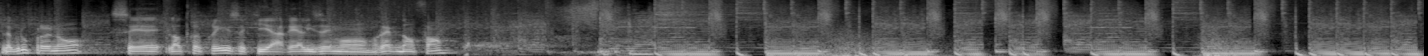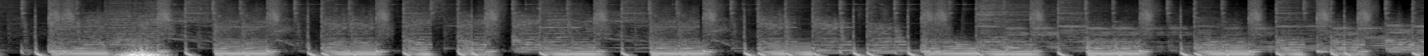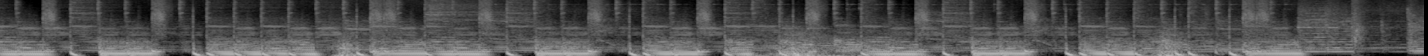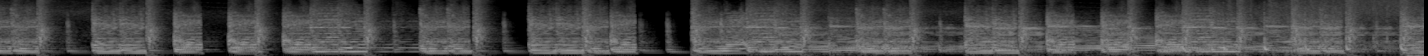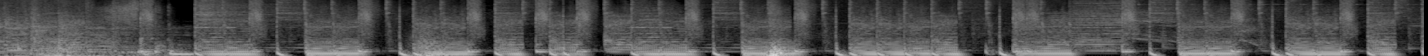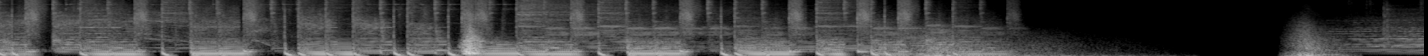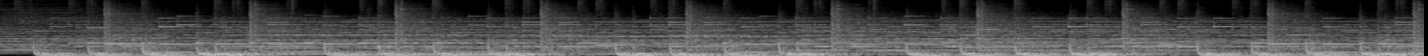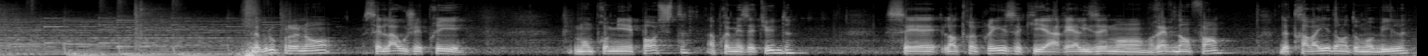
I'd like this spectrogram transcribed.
Le groupe Renault, c'est l'entreprise qui a réalisé mon rêve d'enfant. Le groupe Renault, c'est là où j'ai pris mon premier poste après mes études. C'est l'entreprise qui a réalisé mon rêve d'enfant de travailler dans l'automobile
